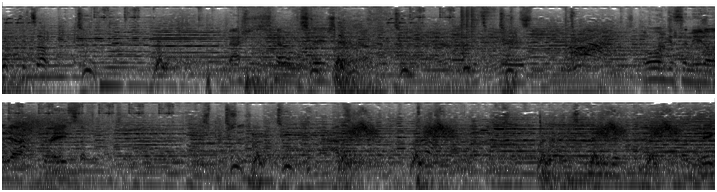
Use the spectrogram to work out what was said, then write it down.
Oh, gets up. Bashes his head on the stage there. Tootsie. Oh, and gets the needle. Yeah, great stuff from Mux there. Just precision. Yeah, he's gonna need a, a big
